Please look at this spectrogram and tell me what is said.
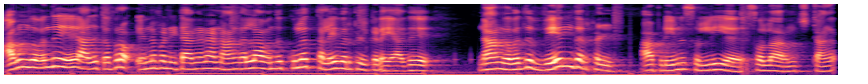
அவங்க வந்து அதுக்கப்புறம் என்ன பண்ணிட்டாங்கன்னா நாங்கள்லாம் வந்து குலத்தலைவர்கள் கிடையாது நாங்கள் வந்து வேந்தர்கள் அப்படின்னு சொல்லி சொல்ல ஆரம்பிச்சிட்டாங்க.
